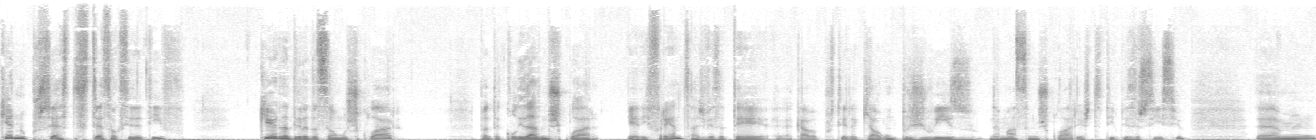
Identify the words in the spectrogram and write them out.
quer no processo de stress oxidativo, quer na degradação muscular. Portanto, a qualidade muscular é diferente, às vezes até acaba por ter aqui algum prejuízo na massa muscular, este tipo de exercício. Hum,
